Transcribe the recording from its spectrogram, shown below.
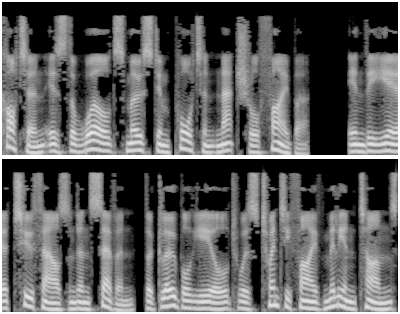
Cotton is the world's most important natural fiber. In the year 2007, the global yield was 25 million tons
